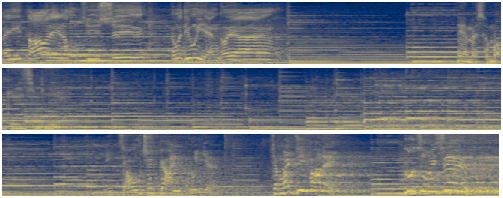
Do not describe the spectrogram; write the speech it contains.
未打你谂住输，咁我点会赢佢啊？你系咪想记以前啲嘢？你走出监管嘅，就咪支翻嚟，我仲未输。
